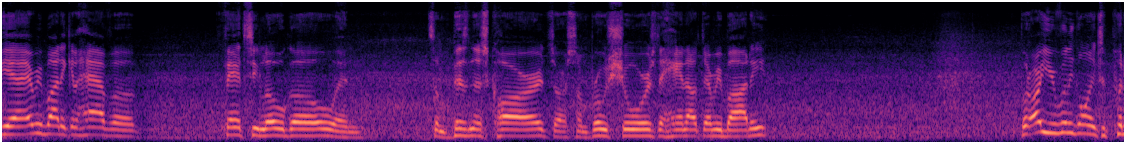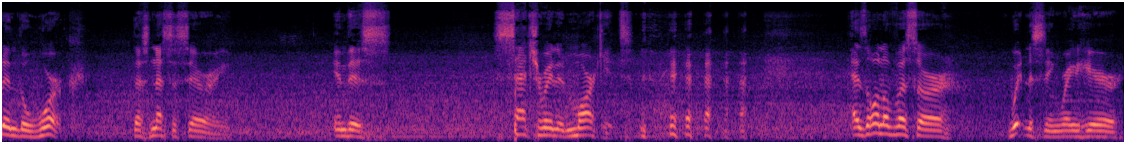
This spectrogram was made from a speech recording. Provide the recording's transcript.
yeah, everybody can have a fancy logo and some business cards or some brochures to hand out to everybody. But are you really going to put in the work that's necessary in this saturated market? As all of us are witnessing right here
